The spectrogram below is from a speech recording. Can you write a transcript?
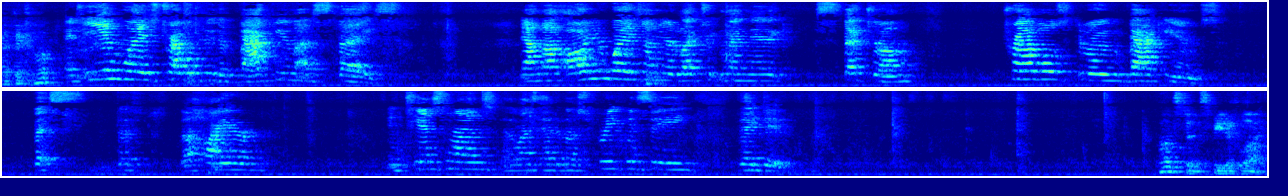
at the con- And EM waves travel through the vacuum of space. Now, not all your waves on your electric magnetic spectrum travels through vacuums, but the, the higher intense ones, the ones that have the most frequency, they do. constant speed of light.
